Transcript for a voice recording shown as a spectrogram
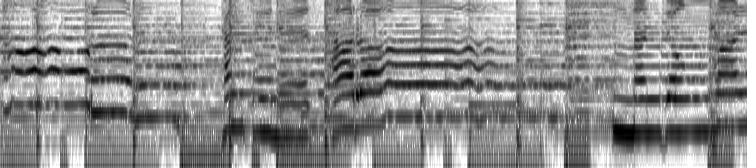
타오르는 당신의 사랑. 난 정말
